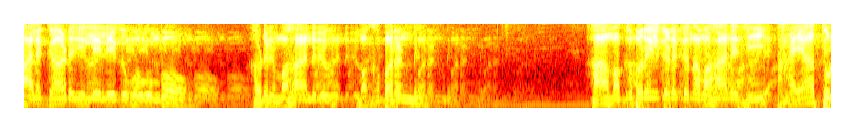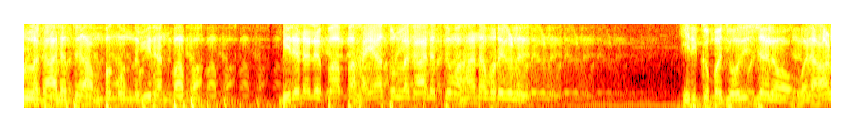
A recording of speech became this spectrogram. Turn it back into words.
പാലക്കാട് ജില്ലയിലേക്ക് പോകുമ്പോ അവിടെ ഒരു മഹാനൊരു മക്ബറുണ്ട് ആ മക്ബറയിൽ കിടക്കുന്ന മഹാനജി ഹയാത്തുള്ള കാലത്ത് അമ്പം കൊന്ന് വീരാൻ പാപ്പ. വീരനലെ പാപ്പ ഹയാത്തുള്ള കാലത്ത് മഹാനവറുകൾ ഇരിക്കുമ്പോ ചോദിച്ചാലോ ഒരാൾ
